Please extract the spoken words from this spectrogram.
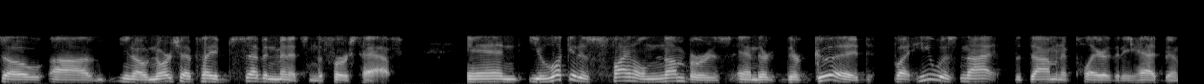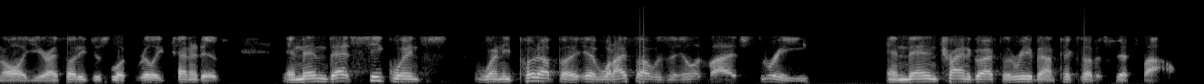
So uh, you know, Norchad played seven minutes in the first half, and you look at his final numbers, and they're they're good, but he was not the dominant player that he had been all year. I thought he just looked really tentative. And then that sequence when he put up a, what I thought was an ill-advised three, and then trying to go after the rebound, picks up his fifth foul,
